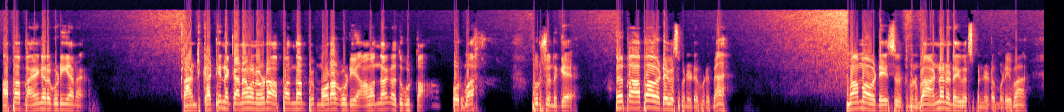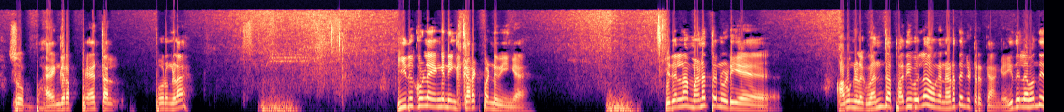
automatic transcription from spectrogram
அப்பா பயங்கர குடிகாரன். காண்டி- கட்டின கணவனோட அப்பன் தான் மொடா குடி அவன் தான் கற்றுக் கொடுத்தான் போருமா புருஷனுக்கு. இப்போ அப்பாவை டைவர்ஸ் பண்ணிவிட முடியுமே? மாமாவை டைவர்ஸ் பண்ண முடியுமா அண்ணனை டைவர்ஸ் பண்ணிட முடியுமா? ஸோ பயங்கர பேத்தல். போருங்களா இதுக்குள்ள எங்க நீங்க கரெக்ட் பண்ணுவீங்க? இதெல்லாம் மனத்தினுடைய அவங்களுக்கு வந்த பதிவுல அவங்க நடந்துகிட்டு இருக்காங்க. இதுல வந்து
